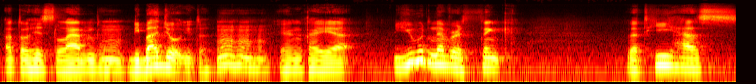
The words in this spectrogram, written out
atau his land di Bajo gitu Hmm, hmm, hmm. yang kayak you would never think that he has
